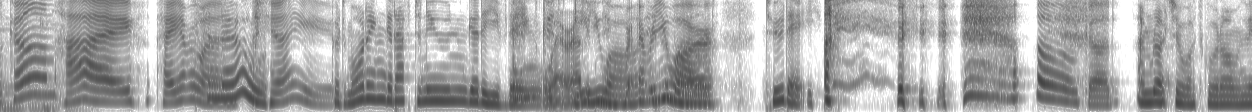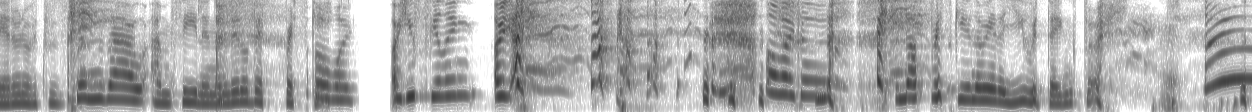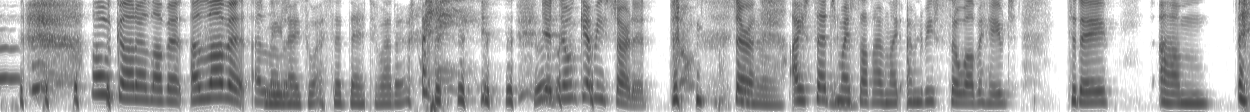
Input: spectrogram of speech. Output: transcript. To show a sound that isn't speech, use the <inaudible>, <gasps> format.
Welcome. Hi. Hey, everyone. Hello. <laughs> Hey. Good morning, good afternoon, good evening, good wherever you are. wherever you are. Today. <laughs> oh, God. I'm not sure what's going on with me. I don't know if it's 'cause the sun's <laughs> out. I'm feeling a little bit frisky. Oh, my. Are you feeling. Are you. oh, my God. Not frisky in the way that you would think, but <laughs> Oh, God. I love it. I love it. I realise what I said there to Anna. <laughs> Yeah, don't get me started. <laughs> Don't, Sara. No, I said to myself, I'm like, I'm going to be so well behaved today. Um, but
